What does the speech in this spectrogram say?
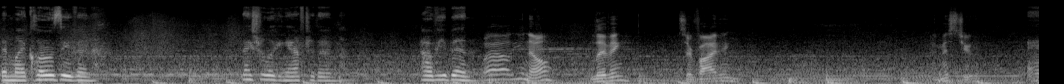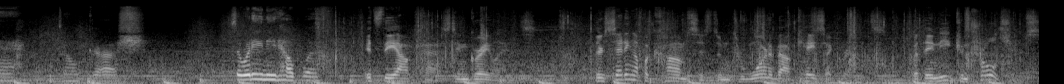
In my clothes, even. Thanks for looking after them. How have you been? Well, you know, living, surviving. I missed you. Eh, don't gush. So what do you need help with? It's the Outcast in Greylands. They're setting up a comm system to warn about KSEC raids, but they need control chips,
